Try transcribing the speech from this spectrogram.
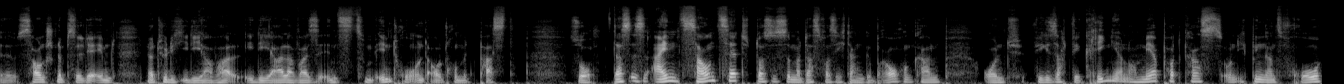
äh, Soundschnipsel, der eben natürlich ideal, idealerweise ins, zum Intro und Outro mit passt. So, das ist ein Soundset, das ist immer das, was ich dann gebrauchen kann. Und wie gesagt, wir kriegen ja noch mehr Podcasts und ich bin ganz froh,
